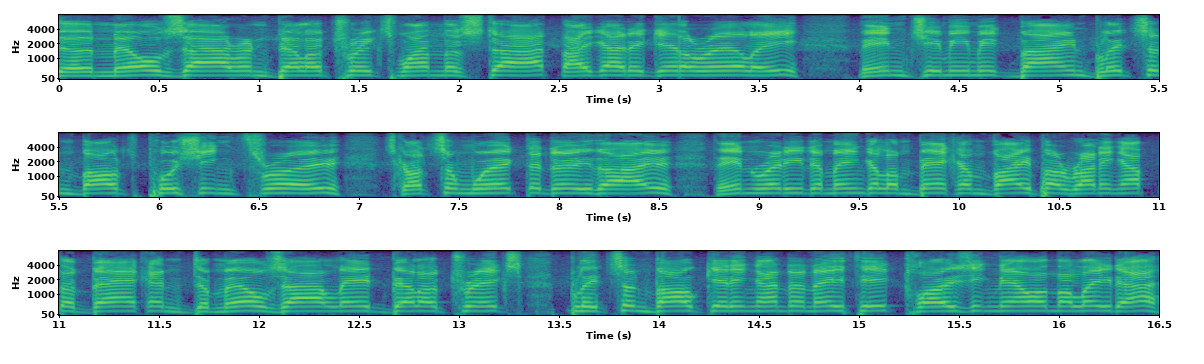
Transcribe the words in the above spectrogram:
Uh, Melzar and Bellatrix won the start. They go together early. Then Jimmy McBain, Blitz and Bolt's pushing through. It's got some work to do though. Then Ready to Mingle and Beckham Vapor running up the back and Demelzar led Bellatrix. Blitz and Bolt getting underneath it. Closing now on the leader.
